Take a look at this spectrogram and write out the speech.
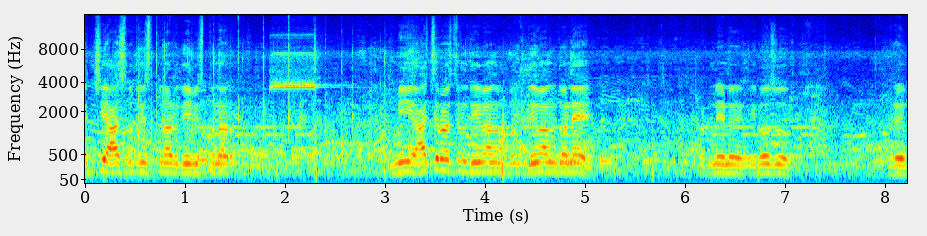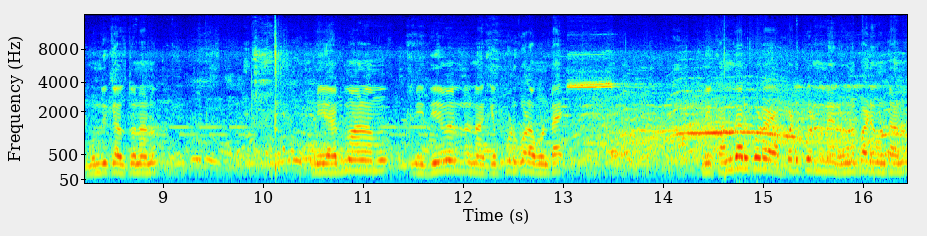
వచ్చి ఆశీర్వదిస్తున్నారు దీవిస్తున్నారు. మీ ఆశీర్వచన దీవెన దీవెనతోనే మరి నేను ఈరోజు మరి ముందుకెళ్తున్నాను. మీ అభిమానము మీ దీవెనలు నాకు ఎప్పుడు కూడా ఉంటాయి. మీకు అందరు కూడా ఎప్పటికి కూడా నేను రుణపడి ఉంటాను.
